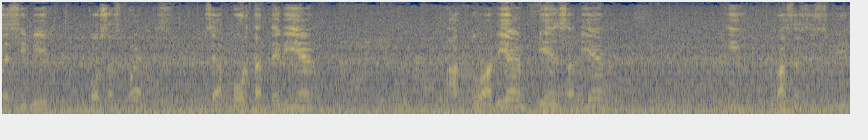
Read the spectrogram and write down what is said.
recibir cosas buenas. O sea, pórtate bien, actúa bien, piensa bien y vas a recibir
